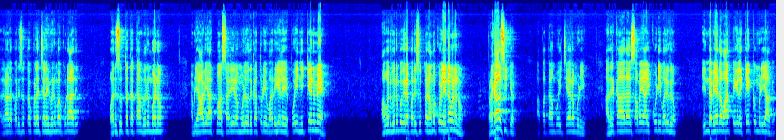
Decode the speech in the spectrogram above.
அதனால பரிசுத்த குலைச்சலை விரும்பக்கூடாது. பரிசுத்தத்தை தான் விரும்பணும். அப்படி ஆவி ஆத்மா சரீரம் முழுவதும் கத்துடைய வருகையிலே போய் நிக்கணுமே. அவர் விரும்புகிற பரிசுத்தம் நமக்குள் என்ன பண்ணணும்? பிரகாசிக்கணும். அப்பதான் போய் சேர முடியும். அதற்காக தான் சபையாய் கூடி வருகிறோம். இந்த வேத வார்த்தைகளை கேட்கும்படியாக.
